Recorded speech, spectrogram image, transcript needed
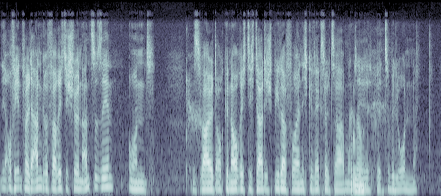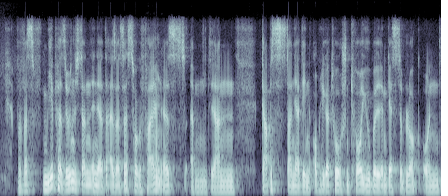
ja, auf jeden Fall der Angriff war richtig schön anzusehen und es war halt auch genau richtig da, die Spieler vorher nicht gewechselt zu haben, um genau. sie zu belohnen. Ne? Was mir persönlich dann in der, also als das Tor gefallen ist, ähm, dann gab es dann ja den obligatorischen Torjubel im Gästeblock und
